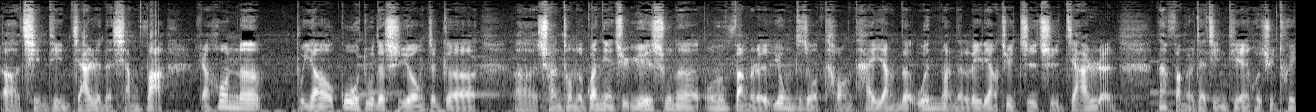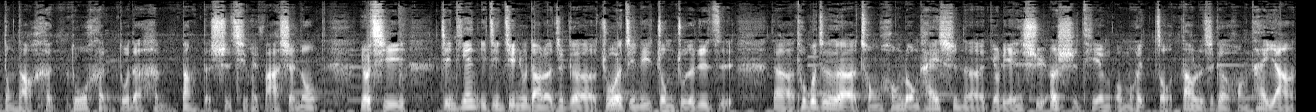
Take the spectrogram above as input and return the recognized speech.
呃倾听家人的想法，然后呢，不要过度的使用这个呃传统的观念去约束呢，我们反而用这种黄太阳的温暖的力量去支持家人，那反而在今天会去推动到很多很多的很棒的事情会发生哦。尤其今天已经进入到了这个卓尔金历中柱的日子，呃，透过这个从红龙开始呢，有连续二十天，我们会走到了这个黄太阳。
